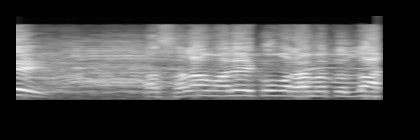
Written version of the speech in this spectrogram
अस्सलाम वालेकुम वरहमतुल्लाह।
